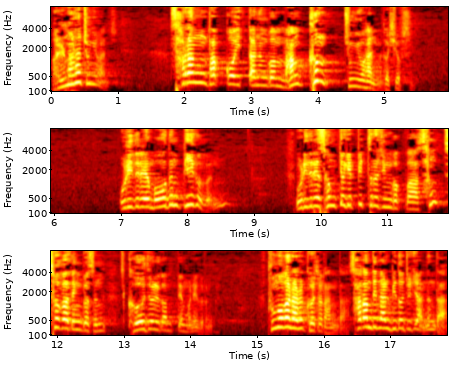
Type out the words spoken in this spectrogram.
얼마나 중요한지. 사랑받고 있다는 것만큼 중요한 것이 없습니다. 우리들의 모든 비극은 우리들의 성격이 삐뚤어진 것과 상처가 된 것은 거절감 때문에 그런 거예요. 부모가 나를 거절한다. 사람들이 나를 믿어주지 않는다.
